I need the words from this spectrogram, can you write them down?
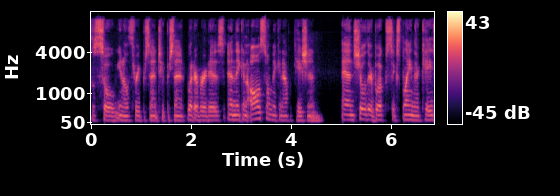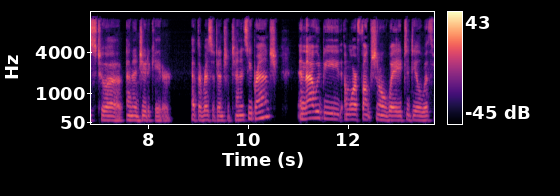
so you know 3% 2% whatever it is. And they can also make an application and show their books explain their case to a, an adjudicator at the residential tenancy branch. And that would be a more functional way to deal with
